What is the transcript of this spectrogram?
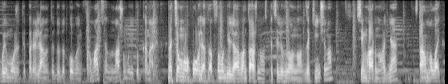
ви можете переглянути додаткову інформацію на нашому YouTube каналі. На цьому огляд автомобіля вантажного спеціалізованого закінчено. Всім гарного дня, ставимо лайк.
